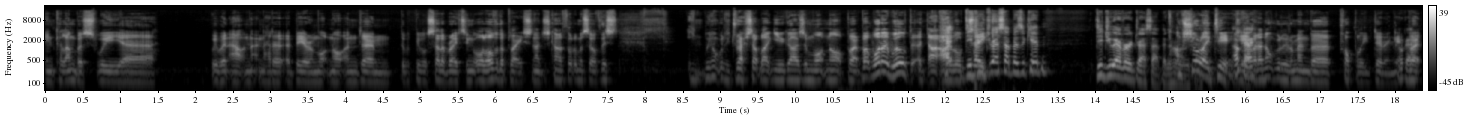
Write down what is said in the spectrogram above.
in Columbus, we uh, we went out and, and had a, a beer and whatnot, and um, there were people celebrating all over the place. And I just kind of thought to myself, this. We don't really dress up like you guys and whatnot, but but what I will do, I, I will Did take. you dress up as a kid? Did you ever dress up in Halloween? I'm sure I did, Okay. yeah, but I don't really remember properly doing it. Okay. But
